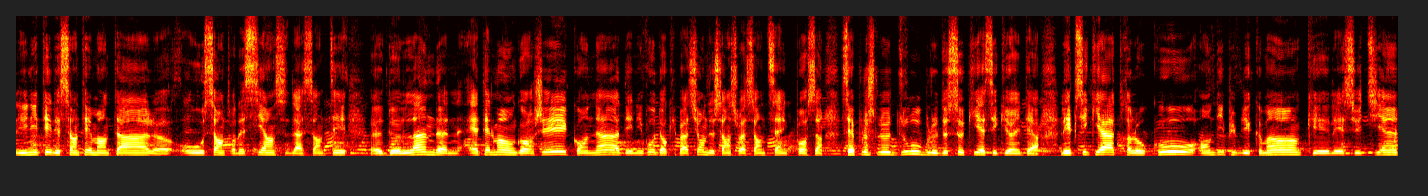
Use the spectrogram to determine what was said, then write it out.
L'unité de santé mentale euh, au Centre de sciences de la santé euh, de London est tellement engorgée qu'on a des niveaux d'occupation de 165% C'est plus le double de ce qui est sécuritaire. Les psychiatres locaux ont dit publiquement que les soutiens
